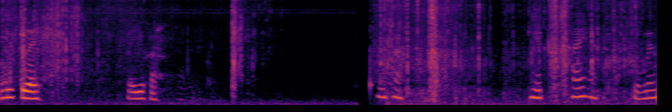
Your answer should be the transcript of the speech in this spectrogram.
มันเปื่อยได้อยู่ค่ะนี่ค่ะเห็ดไข่ค่ะถุงหนึง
